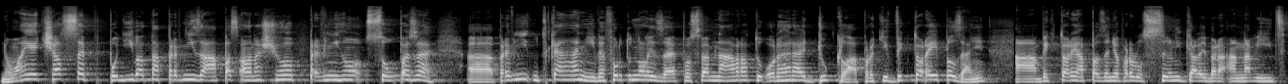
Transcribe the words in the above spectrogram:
No a je čas se podívat na první zápas a na našeho prvního soupeře. Eh, první utkání ve Fortuna Lize po svém návratu odhraje Dukla proti Viktorii Plzeň a Viktoria Plzeň je opravdu silný kalibr a navíc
